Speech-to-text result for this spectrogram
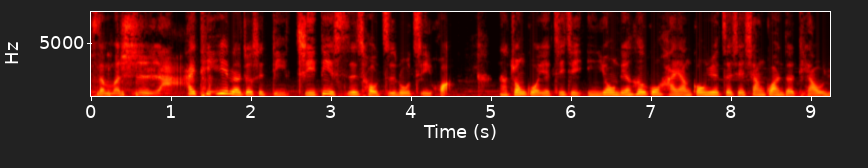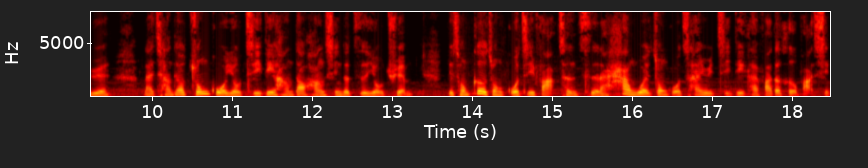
什么事啊？还提议了就是极极地丝绸之路计划。那中国也积极引用联合国海洋公约这些相关的条约，来强调中国有极地航道航行的自由权，也从各种国际法层次来捍卫中国参与极地开发的合法性，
